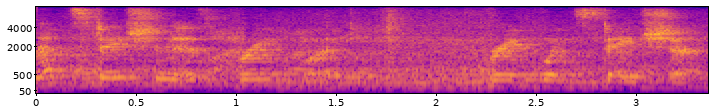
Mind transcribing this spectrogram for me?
Next station is Greenwood, Greenwood Station.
